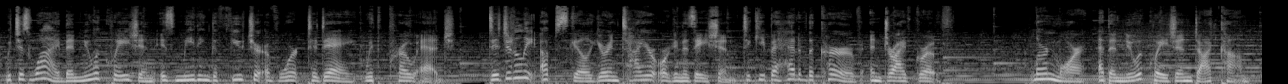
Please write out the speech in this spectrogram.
Which is why the new equation is meeting the future of work today with ProEdge. Digitally upskill your entire organization to keep ahead of the curve and drive growth. Learn more at thenewequation.com.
